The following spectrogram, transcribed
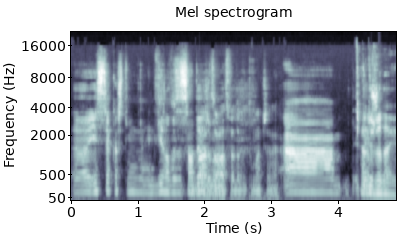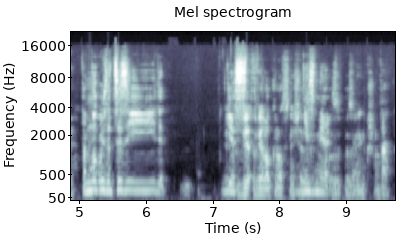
E, Jest jakaś tam no nie, dwie nowe zasady. Bardzo żeby- łatwe do wytłumaczenia. A A dużo daje. ta mnogość decyzji jest... Wie, wielokrotnie się nie zwiększa. Tak.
